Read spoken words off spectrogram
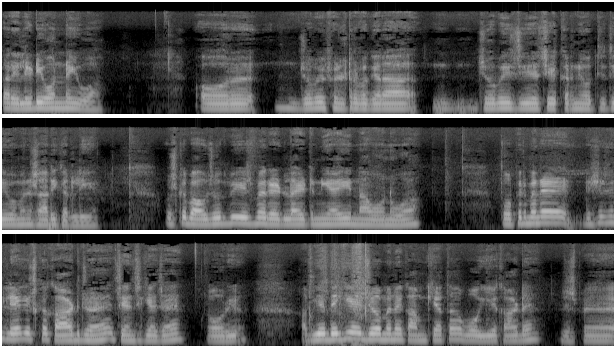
पर एलईडी ऑन नहीं हुआ। और जो भी फ़िल्टर वगैरह, जो भी चीज़ें चेक करनी होती थी, वो मैंने सारी कर ली है। उसके बावजूद भी इसमें रेड लाइट नहीं आई, ना ऑन हुआ। तो फिर मैंने डिसीज़न लिया कि इसका कार्ड जो है चेंज किया जाए। और अब ये देखिए, जो मैंने काम किया था, वो ये कार्ड है, जिसपे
